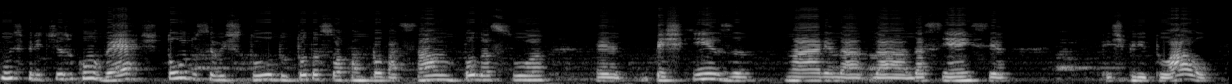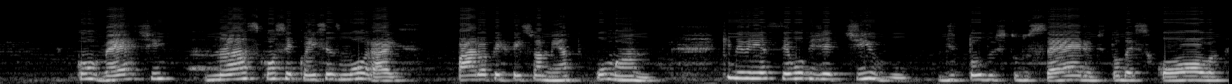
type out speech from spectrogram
O Espiritismo converte todo o seu estudo, toda a sua comprovação, toda a sua é, pesquisa na área da, da, da ciência espiritual, converte nas consequências morais para o aperfeiçoamento humano, que deveria ser o objetivo de todo o estudo sério, de toda a escola,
